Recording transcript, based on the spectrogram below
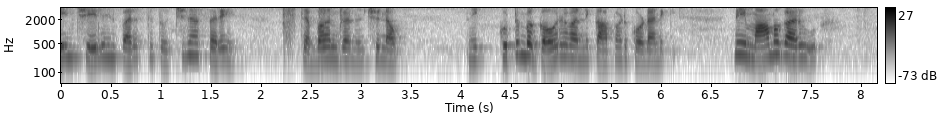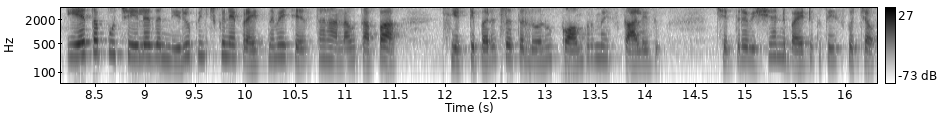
ఏం చేయలేని పరిస్థితి వచ్చినా సరే స్టెబాన్గా నుంచున్నావు. నీ కుటుంబ గౌరవాన్ని కాపాడుకోవడానికి నీ మామగారు ఏ తప్పు చేయలేదని నిరూపించుకునే ప్రయత్నమే చేస్తానన్నావు తప్ప ఎట్టి పరిస్థితుల్లోనూ కాంప్రమైజ్ కాలేదు. చిత్ర విషయాన్ని బయటకు తీసుకొచ్చావు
